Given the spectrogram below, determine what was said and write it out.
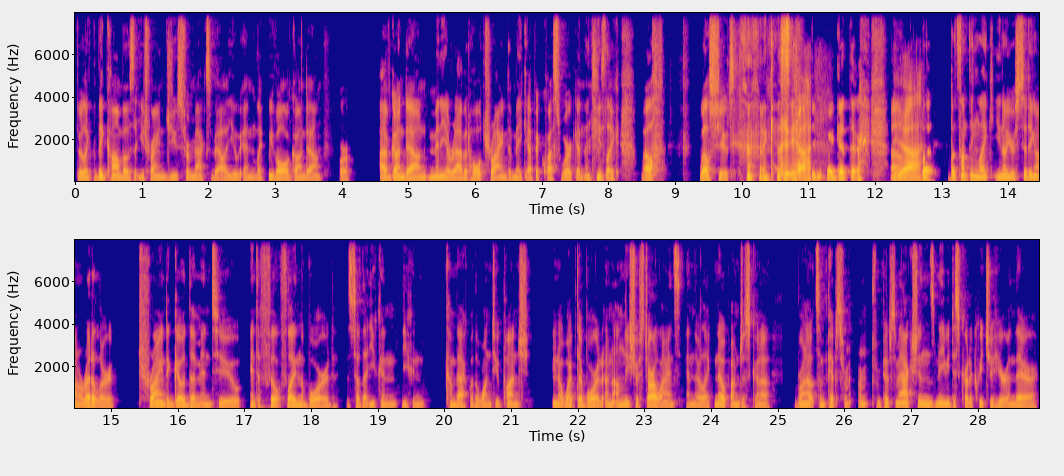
they're like the big combos that you try and juice for max value, and like we've all gone down, or I've gone down many a rabbit hole trying to make Epic Quest work, and then he's like, "Well, well, shoot, I guess Yeah. I didn't quite get there." Um, Yeah. but but something like you know you're sitting on a red alert, trying to goad them into into fill, flooding the board so that you can you can come back with a one-two punch, you know, wipe their board and unleash your Star Alliance, and they're like, "Nope, I'm just gonna." Run out some pips from from from pips from actions, maybe discard a creature here and there.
